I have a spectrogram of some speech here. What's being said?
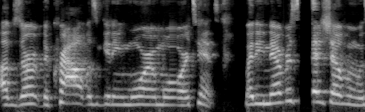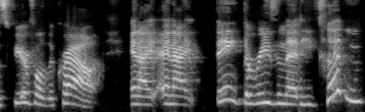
observed the crowd was getting more and more tense. But he never said Chauvin was fearful of the crowd. And I and I think the reason that he couldn't,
